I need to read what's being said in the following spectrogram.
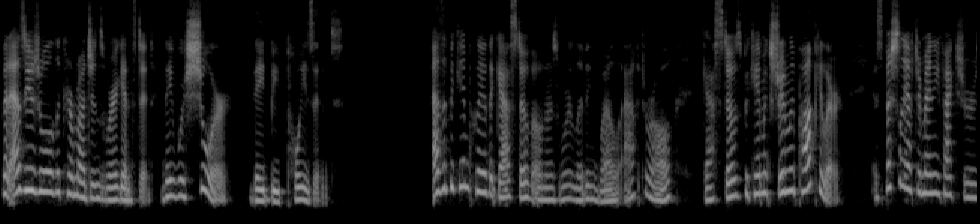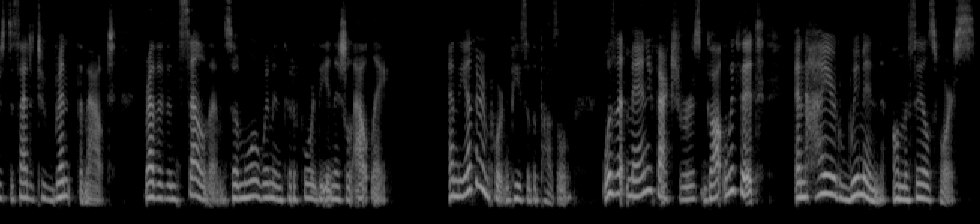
But as usual, the curmudgeons were against it. They were sure they'd be poisoned. As it became clear that gas stove owners were living well after all, gas stoves became extremely popular especially after manufacturers decided to rent them out rather than sell them so more women could afford the initial outlay. And the other important piece of the puzzle was that manufacturers got with it and hired women on the sales force.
